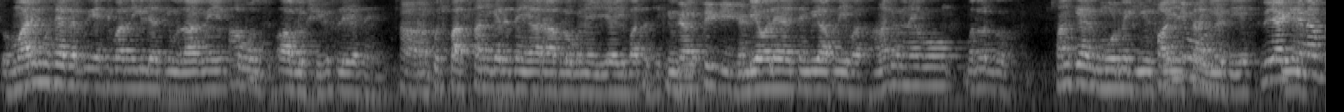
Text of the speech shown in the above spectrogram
तो हमारे मुँह से अगर कोई ऐसी बात निकल जाती है मज़ाक में तो आप लोग सीरियस ले जाते हैं। हाँ। कुछ पाकिस्तानी कह देते हैं यार आप लोगों ने ये ये बात ऐसी क्यों की? इंडिया वाले आते हैं भी आपने ये बात हालाँकि हमने वो मतलब फन के मूड में की है इस तरह की होती है। रिएक्शन अब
